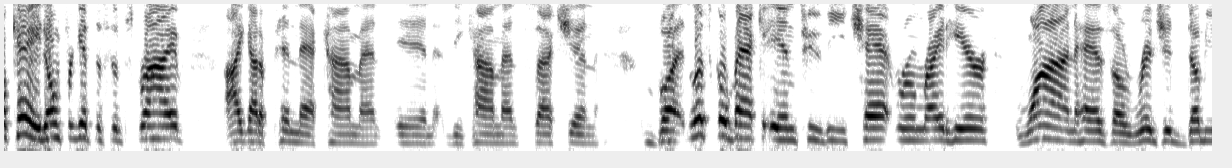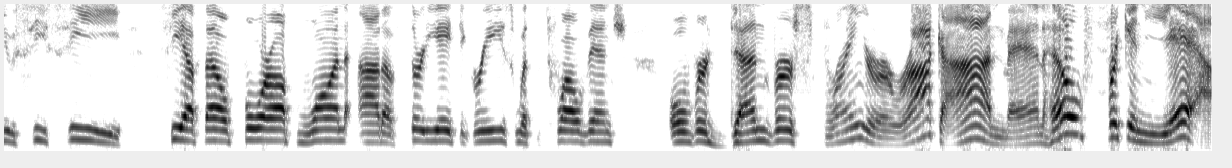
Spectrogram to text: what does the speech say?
Okay, don't forget to subscribe. I got to pin that comment in the comments section. But let's go back into the chat room right here. Juan has a rigid WCC CFL 4 up 1 out of 38 degrees with the 12 inch over Denver Springer. Rock on, man. Hell freaking yeah.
